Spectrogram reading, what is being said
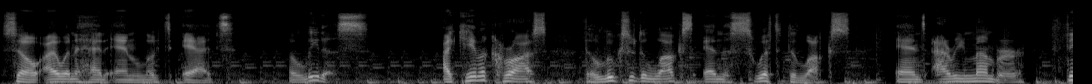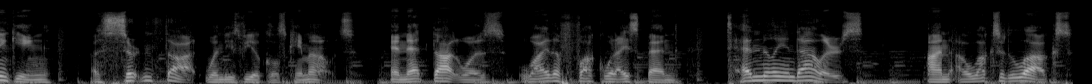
So I went ahead and looked at Elitas. I came across the Luxor Deluxe and the Swift Deluxe, and I remember thinking a certain thought when these vehicles came out. And that thought was, why the fuck would I spend $10 million on a Luxor Deluxe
